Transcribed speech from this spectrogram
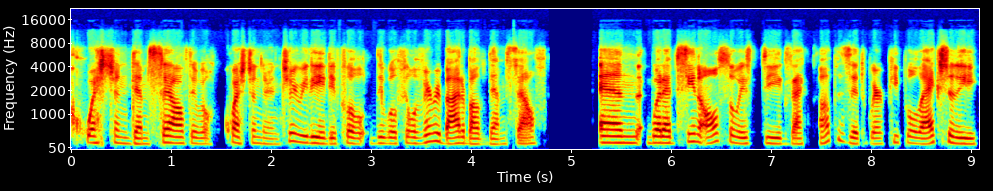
question themselves they will question their integrity they feel they will feel very bad about themselves and what i've seen also is the exact opposite where people actually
